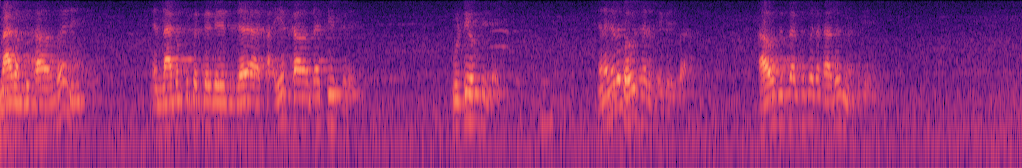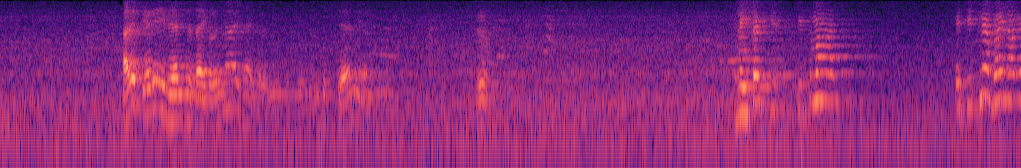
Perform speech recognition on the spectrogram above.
ના ગમતું ખાવાનું હોય ને ના ગમતું કરતા એ જ થાય ચીર કરે. ઉલટી ઉલટી જાય. એના કરતા બહુ સરસ થઈ ગઈ વાત. આવું તો પેલા ખાધો જ નથી. અરે પેલી ઇવેન્ટ છે સાયકલ ના સાયકલ છે નહીં એટલે ચિત્ત- ચિત્તમાં એ ચિત્તને ભય લાગે?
